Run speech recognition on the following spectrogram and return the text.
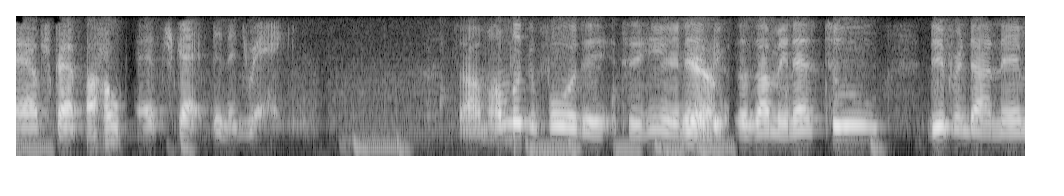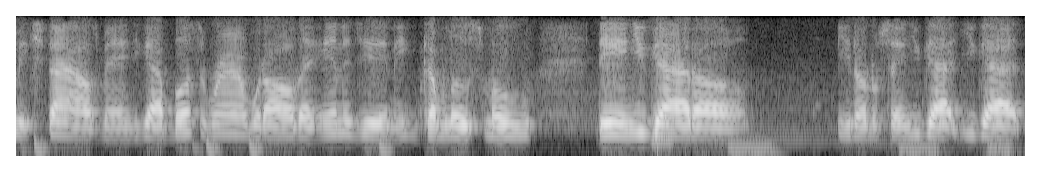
Abstract, I hope. Abstract and the Dragon. So I'm, I'm looking forward to, to hearing Yeah. that because I mean that's two different dynamic styles, man. You got Busta Rhymes with all that energy and he can come a little smooth. Then you got, uh, you know what I'm saying? You got you got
